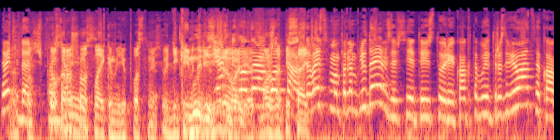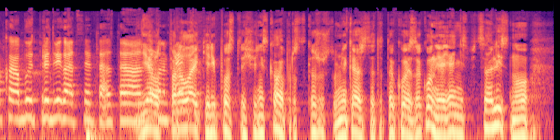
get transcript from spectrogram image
Давайте да, дальше все, пойдем. Хорошо с лайками, репостами, все декриминализировали, Я предлагаю можно вот писать. так, давайте мы понаблюдаем за всей этой историей, как это будет развиваться, как э, будет продвигаться это, это Я вот про лайки, репосты еще не сказал, я просто скажу, что мне кажется, это такой закон, я, я не специалист, но Э,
